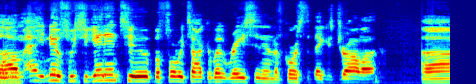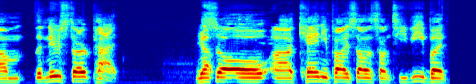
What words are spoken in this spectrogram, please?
um, hey, Newf, we should get into before we talk about racing and of course the biggest drama, um, the new start pad. Yeah. So, uh, Ken, you probably saw this on TV, but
